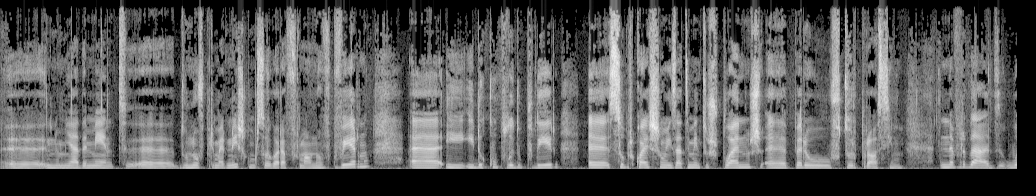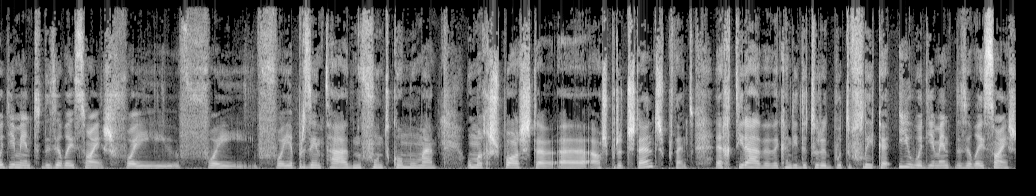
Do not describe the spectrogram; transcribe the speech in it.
Uh, nomeadamente uh, do novo Primeiro-Ministro, começou agora a formar um novo governo, uh, e, e da cúpula do poder, sobre quais são exatamente os planos para o futuro próximo. Na verdade, o adiamento das eleições foi, foi, foi apresentado, no fundo, como uma, uma resposta aos protestantes, portanto, a retirada da candidatura de Bouteflika e o adiamento das eleições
